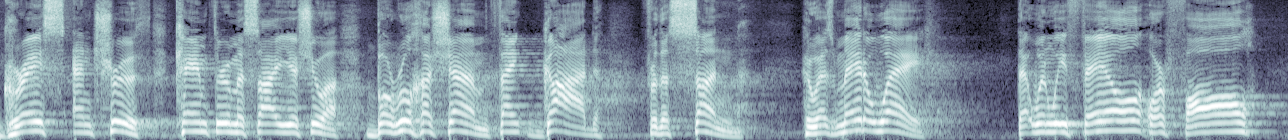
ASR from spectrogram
Grace and truth came through Messiah Yeshua. Baruch Hashem, thank God for the Son who has made a way that when we fail or fall,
